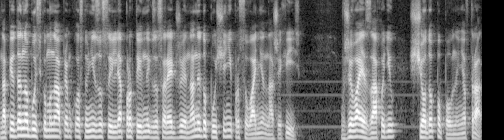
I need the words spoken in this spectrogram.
На південно-бузькому напрямку основні зусилля противник зосереджує на недопущенні просування наших військ, вживає заходів щодо поповнення втрат,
